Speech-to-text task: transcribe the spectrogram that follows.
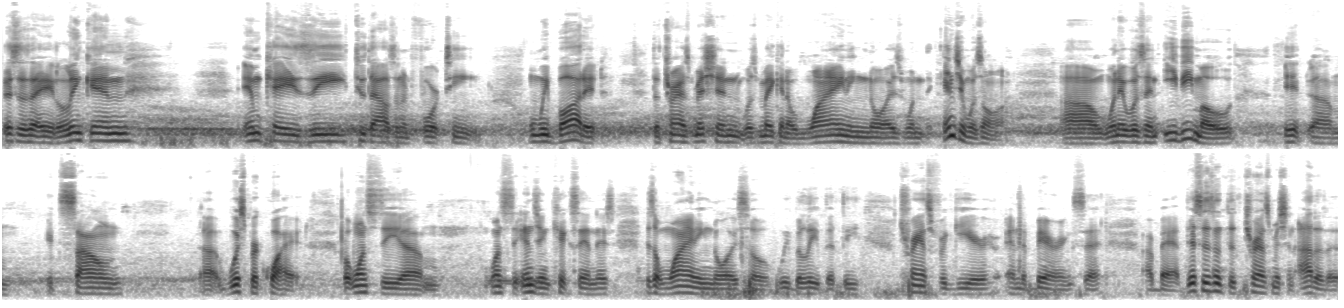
This is a Lincoln MKZ 2014. When we bought it, the transmission was making a whining noise when the engine was on. Uh, when it was in EV mode, it um, it sound uh, whisper quiet. But once the um, once the engine kicks in, there's there's a whining noise. So we believe that the transfer gear and the bearing set are bad. This isn't the transmission out of the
